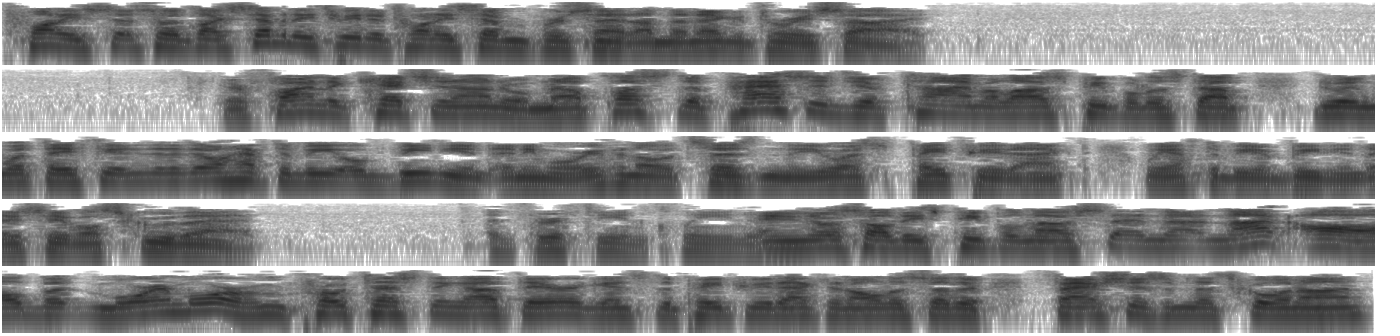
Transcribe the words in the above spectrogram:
20. So it's like 73 to 27% on the negatory side. They're finally catching on to them now. Plus, the passage of time allows people to stop doing what they feel. They don't have to be obedient anymore, even though it says in the U.S. Patriot Act we have to be obedient. They say, well, screw that. And thrifty and clean. And you notice all these people now, not all, but more and more of them protesting out there against the Patriot Act and all this other fascism that's going on,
